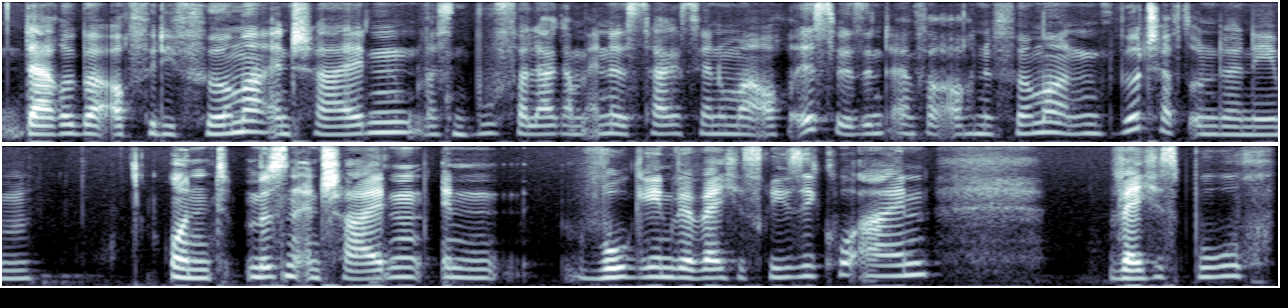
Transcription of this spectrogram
darüber auch für die Firma entscheiden, was ein Buchverlag am Ende des Tages ja nun mal auch ist. Wir sind einfach auch eine Firma und ein Wirtschaftsunternehmen und müssen entscheiden, in wo gehen wir welches Risiko ein, welches Buch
